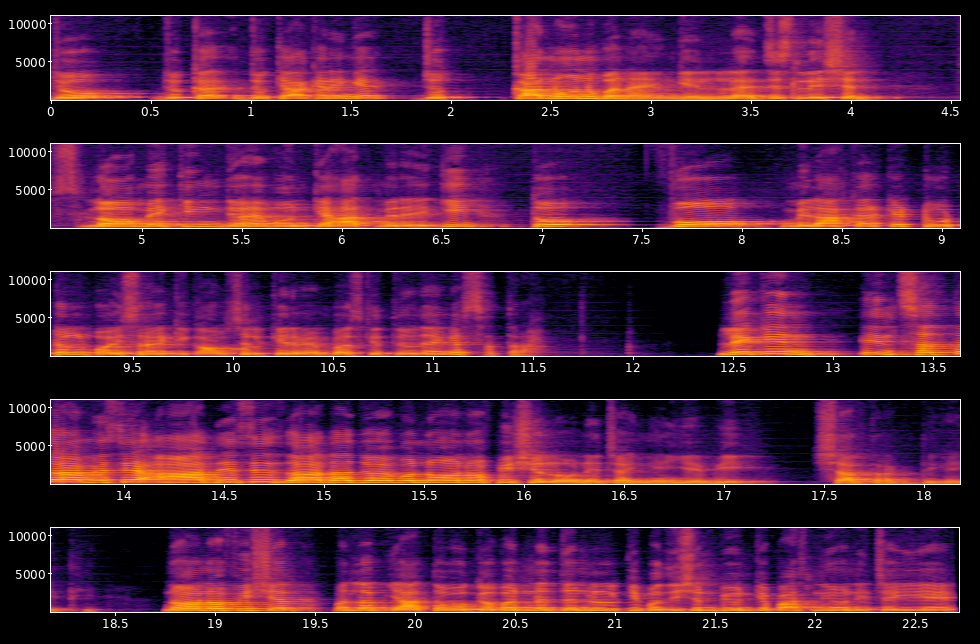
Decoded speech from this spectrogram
जो जो कर, जो क्या करेंगे? जो कानून बनाएँगे लेजिस्लेशन लॉ मेकिंग जो है वो उनके हाथ में रहेगी तो वो मिलाकर के टोटल वॉइस राय की काउंसिल के मेंबर्स कितने हो जाएँगे? सत्रह। लेकिन इन सत्रह में से आधे से ज़्यादा जो है वो नॉन ऑफिशियल होने चाहिए ये भी शर्त रख दी गई थी। नॉन ऑफिशियल मतलब या तो वो गवर्नर जनरल की पोजीशन भी उनके पास नहीं होनी चाहिए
